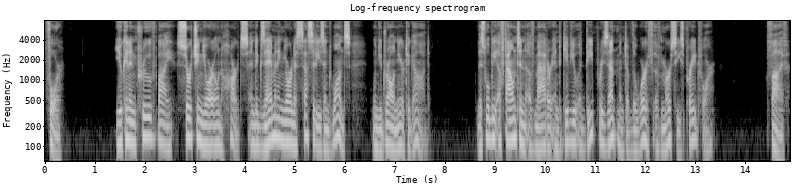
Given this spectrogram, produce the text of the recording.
4. You can improve by searching your own hearts and examining your necessities and wants when you draw near to God. This will be a fountain of matter and give you a deep resentment of the worth of mercies prayed for. 5.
